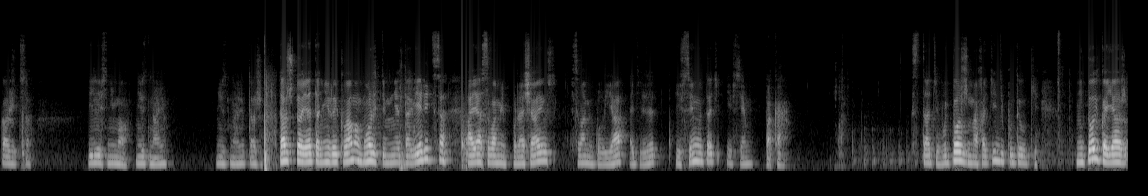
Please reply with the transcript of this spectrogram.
кажется. Или снимал, не знаю. Не знаю даже. Так что это не реклама, можете мне довериться. А я с вами прощаюсь. С вами был я, Адилет. И всем удачи, и всем пока. Кстати, вы тоже находите бутылки. Не только я,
